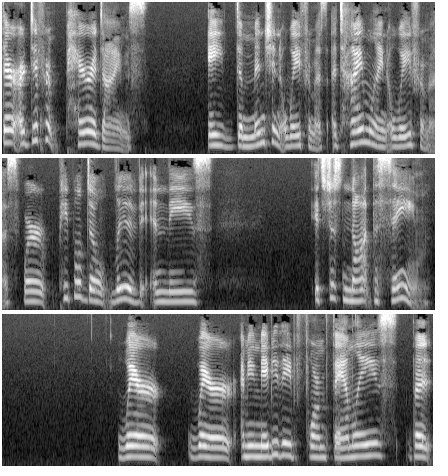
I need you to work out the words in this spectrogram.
there are different paradigms, a dimension away from us, a timeline away from us, where people don't live in these it's just not the same. Where where I mean maybe they form families, but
